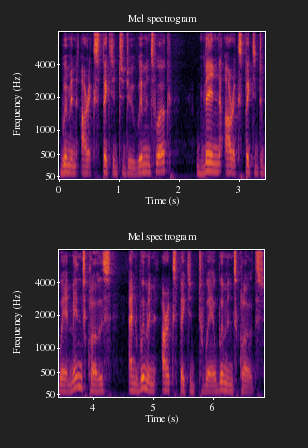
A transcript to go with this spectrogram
women are expected to do women's work, men are expected to wear men's clothes, and women are expected to wear women's clothes.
